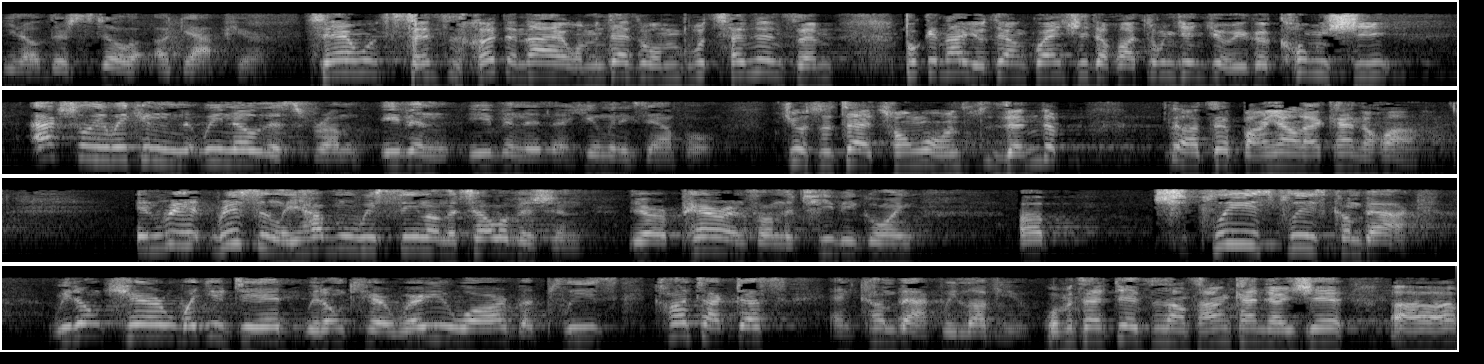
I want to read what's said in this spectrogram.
you know there's still a gap here. 虽然神是何等的爱我们，但是我们不承认神，不跟他有这样关系的话，中间就有一个空隙。 Actually, we can we know this from even even in a human example. 就是在从我们人的呃这个榜样来看的话， In re- recently, haven't we seen on the television? There are parents on the TV going, uh, "Please, please come back. We don't care what you did. We don't care where you are, but please contact us and come back. We love you." 我们在电视上常常看到一些呃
